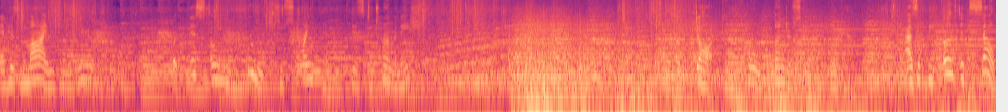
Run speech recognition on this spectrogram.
and his mind grew weary. But this only proved to strengthen his determination. A dark and cold thunderstorm broke out, as if the earth itself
